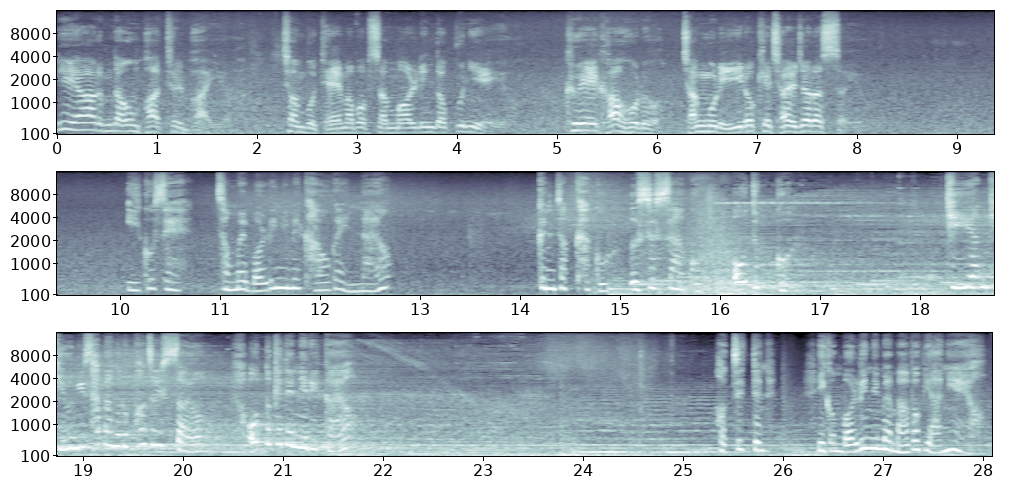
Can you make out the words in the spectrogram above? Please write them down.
이 아름다운 밭을 봐요. 전부 대마법사 멀린 덕분이에요. 그의 가호로 작물이 이렇게 잘 자랐어요. 이곳에 정말 멀리님의 가오가 있나요? 끈적하고 으스스하고 어둡고 기이한 기운이 사방으로 퍼져 있어요. 어떻게 된 일일까요? 어쨌든 이건 멀리님의 마법이 아니에요.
